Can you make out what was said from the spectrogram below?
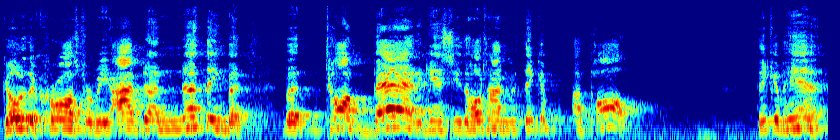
go to the cross for me? I've done nothing but, but talk bad against you the whole time. Think of, of Paul. Think of him.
